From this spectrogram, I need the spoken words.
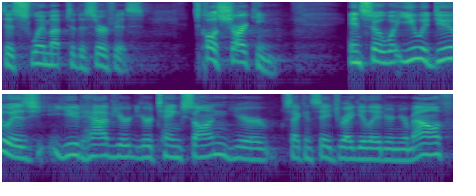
to swim up to the surface. It's called sharking. And so what you would do is you'd have your, your tanks on, your second stage regulator in your mouth,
